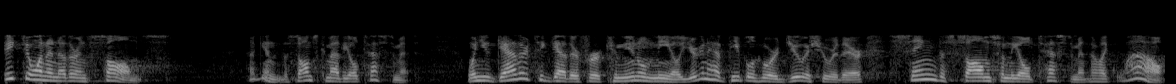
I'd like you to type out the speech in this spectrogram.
speak to one another in psalms. Again, the psalms come out of the Old Testament. When you gather together for a communal meal, you're going to have people who are Jewish who are there sing the Psalms from the Old Testament. They're like, wow,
